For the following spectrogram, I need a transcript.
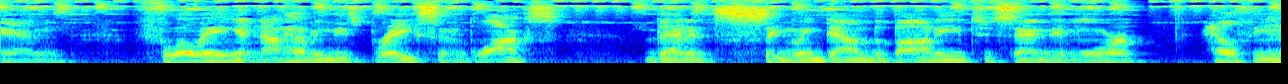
and flowing and not having these breaks and blocks, then it's signaling down to the body to send a more healthy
